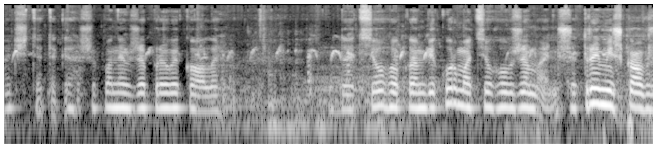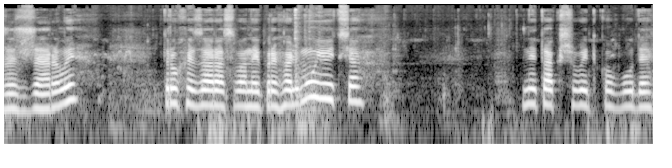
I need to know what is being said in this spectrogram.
Бачите, таке, щоб вони вже привикали. До цього комбікорма цього вже менше. Три мішка вже зжерли. Трохи зараз вони пригальмуються. Не так швидко буде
